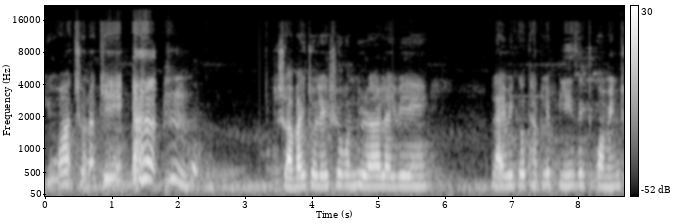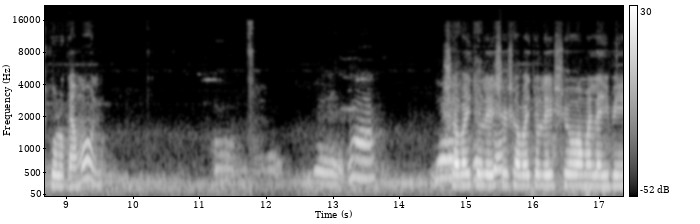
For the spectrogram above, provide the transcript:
কেউ আছো নাকি সবাই চলে এসো বন্ধুরা লাইভে লাইভে কেউ থাকলে প্লিজ একটু কমেন্ট করো কেমন সবাই চলে এসো সবাই চলে এসো আমার লাইভে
